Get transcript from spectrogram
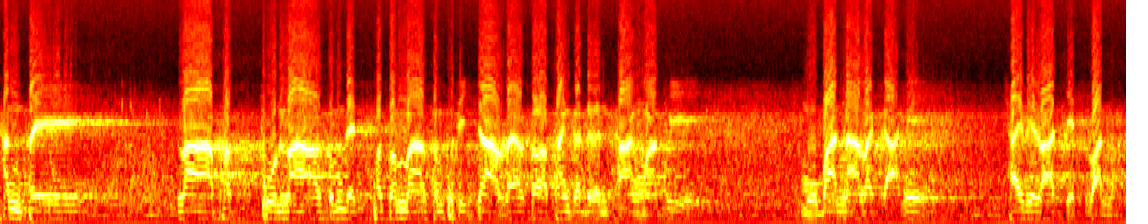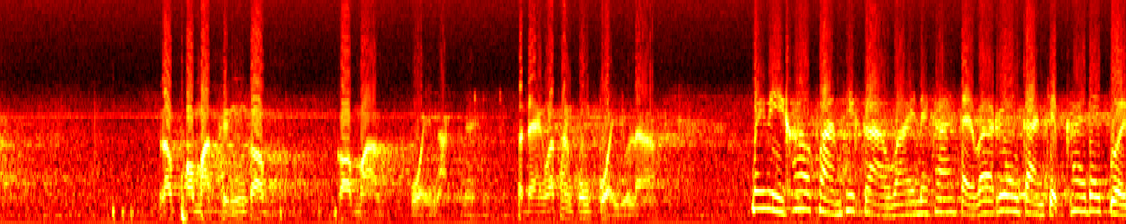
ท่านไปลาพระทูลลาสมเด็จพระสัมมาสัมพุทธเจ้า แล้วก็ท่านก็เดินทางมาที่หมู่บ้านนาลากะนี่ ใช้เวลาเจ็ดวัน แล้วพอมาถึงก็ ก็มาป่วยหนักเนี่ยแสดงว่าท่านคงป่วยอยู่แล้ว ไม่มีข้อความที่กล่าวไว้นะคะ แต่ว่าเรื่องการเจ็บไข้ได้ป่วย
